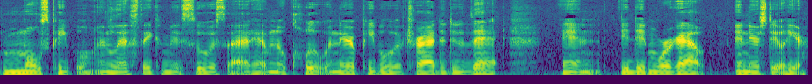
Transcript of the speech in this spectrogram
Most people, unless they commit suicide, have no clue. And there are people who have tried to do that and it didn't work out and they're still here.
